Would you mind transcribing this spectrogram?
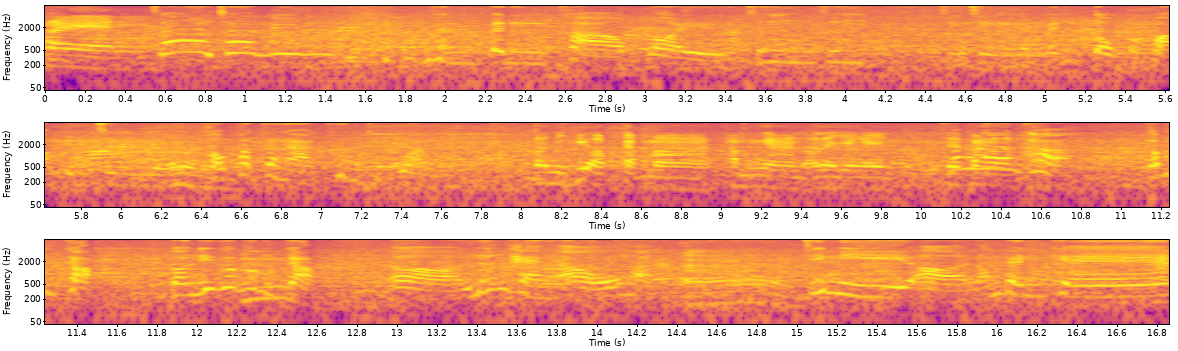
แรง ใช่ใช่ไม่มันเป็นข่าวปล่อย ซึ่งซึ่งจริง ๆ มันไม่ได้ตรงกับความเป็นจริงเลยเขาพัฒนาขึ้นทุกวันตอนนี้พี่ออฟกลับมาทำงานอะไรยังไงได้ทำบ้างงานค่ะ กำกับตอนนี้ก็กำกับเอ่อเรื่องแทงเอาค่ะ อ่า ที่มีเอ่อน้องเพนเค้ก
